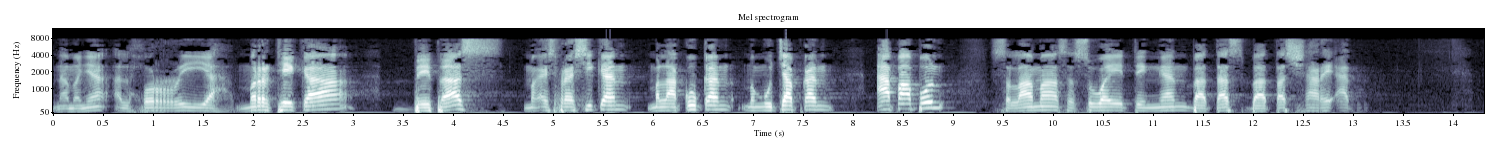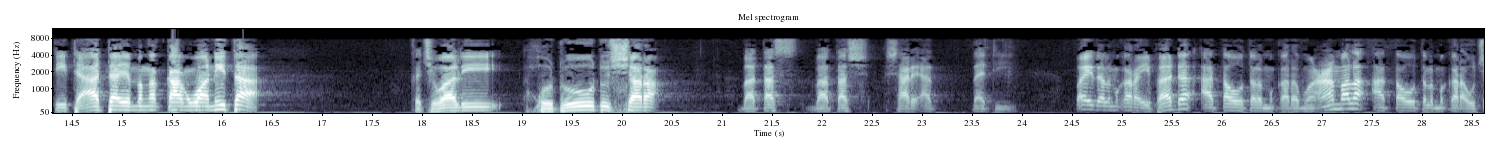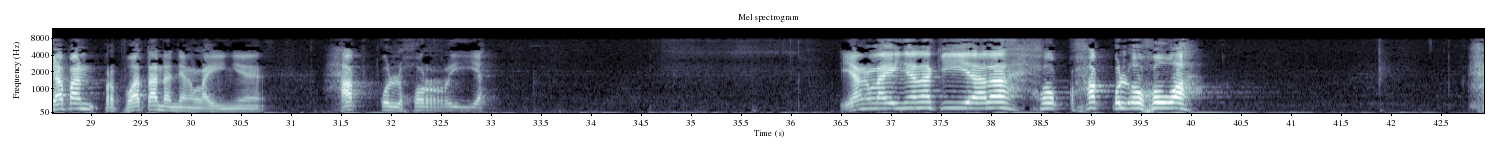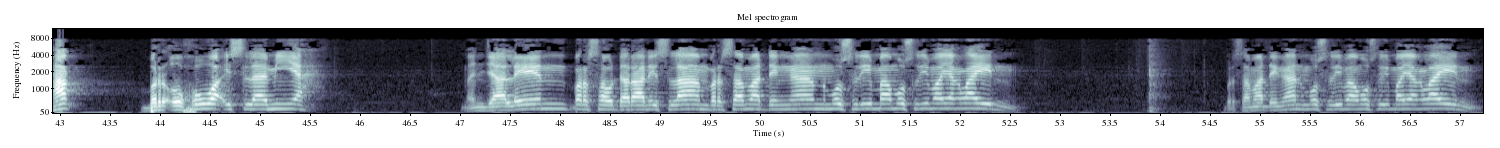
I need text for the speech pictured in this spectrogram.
Namanya al-hurriyah, merdeka, bebas, mengekspresikan, melakukan, mengucapkan apa pun selama sesuai dengan batas-batas syariat. Tidak ada yang mengekang wanita kecuali hududus syara' batas-batas syariat tadi. Baik dalam perkara ibadah atau dalam perkara muamalah atau dalam perkara ucapan, perbuatan dan yang lainnya. Hakul hurriyah. Yang lainnya lagi ialah hakul ukhuwah. Hak berukhuwah Islamiyah menjalin persaudaraan Islam bersama dengan muslimah-muslimah yang lain. Bersama dengan muslimah-muslimah yang lain.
